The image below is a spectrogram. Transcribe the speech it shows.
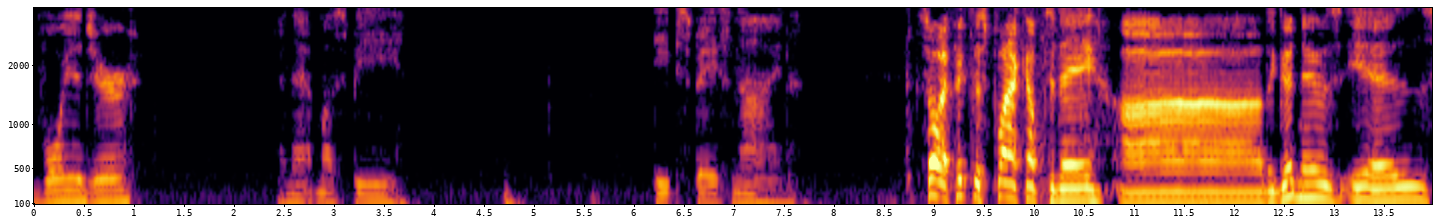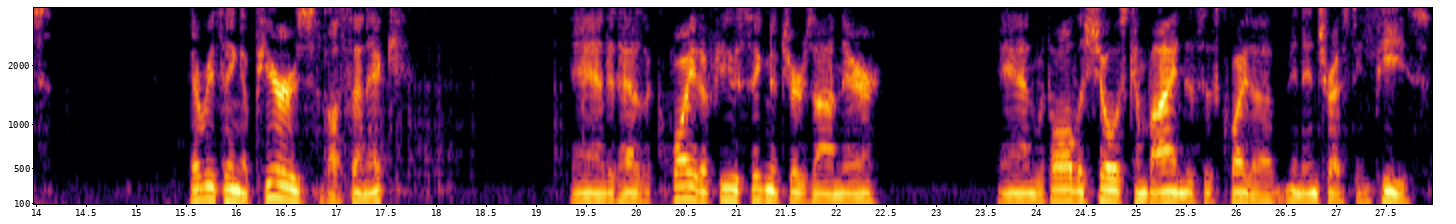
Voyager, and that must be Deep Space Nine. So I picked this plaque up today. Uh, the good news is everything appears authentic and it has a, quite a few signatures on there. And with all the shows combined this is quite a, an interesting piece.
